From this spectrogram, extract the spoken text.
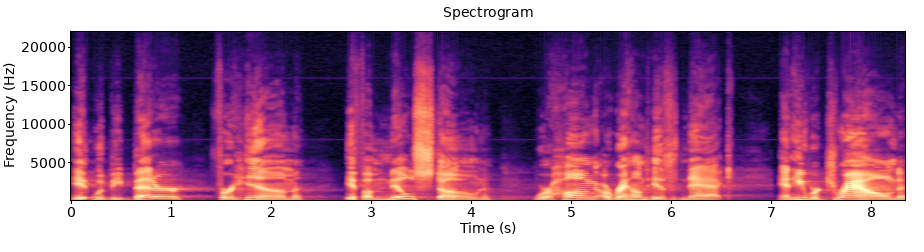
it would be better for him if a millstone were hung around his neck, and he were drowned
